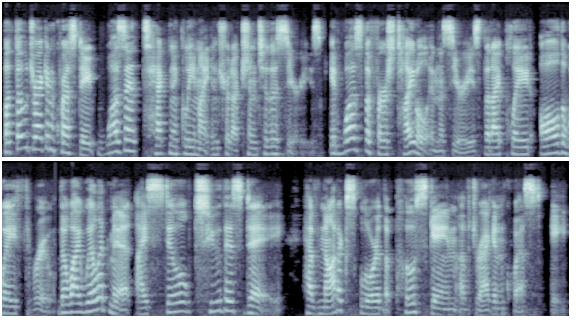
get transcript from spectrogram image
But though Dragon Quest VIII wasn't technically my introduction to the series, it was the first title in the series that I played all the way through. Though I will admit, I still, to this day, have not explored the post game of Dragon Quest VIII.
